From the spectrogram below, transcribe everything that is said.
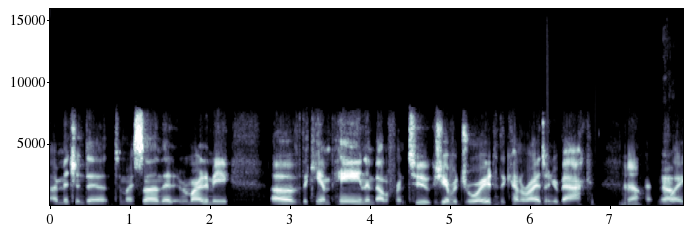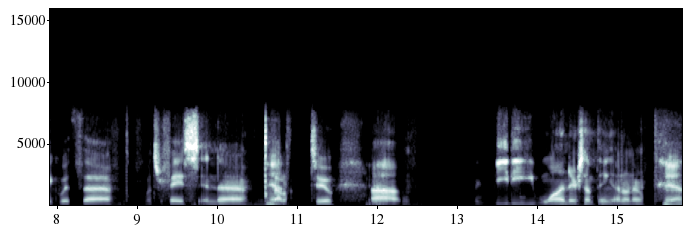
I- I mentioned to, to my son that it reminded me of the campaign in Battlefront 2 because you have a droid that kind of rides on your back, yeah, kind of Yeah. like with uh, what's her face in uh, Yeah. Battlefront 2, Yeah. um, like BD1 or something. I don't know, yeah.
